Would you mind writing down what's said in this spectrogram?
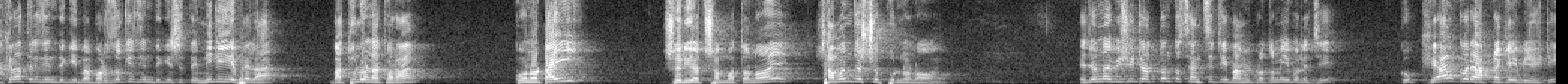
আখরাতের জিন্দিগি বা বর্জকি জিন্দিগির সাথে মিলিয়ে ফেলা বা তুলনা করা, কোনোটাই শরীয়ত সম্মত নয়, সামঞ্জস্যপূর্ণ নয়। এজন্য এই বিষয়টি অত্যন্ত সেন্সিটিভ আমি প্রথমেই বলেছি, খুব খেয়াল করে আপনাকে এই বিষয়টি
